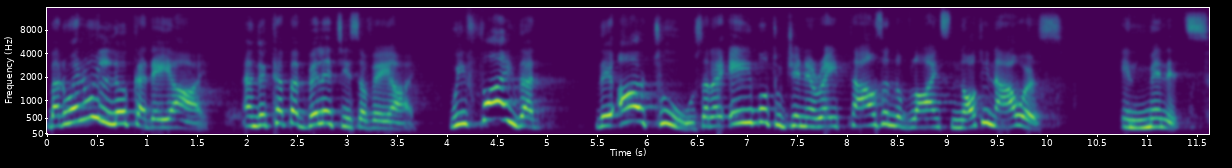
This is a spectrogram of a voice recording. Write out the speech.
But when we look at AI and the capabilities of AI, we find that there are tools that are able to generate thousands of lines, not in hours, in minutes.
